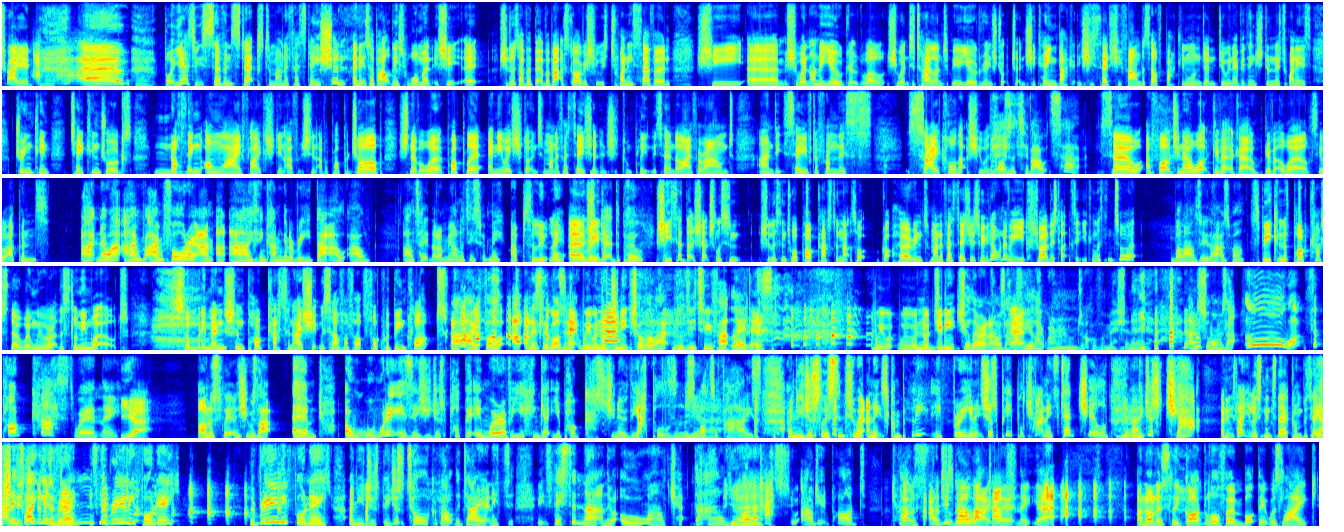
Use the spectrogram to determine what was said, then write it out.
trying. Um, but yes, so it's seven steps to manifestation, and it's about this woman. She uh, she does have a bit of a backstory. She was 27. She um she went on a yoga. Well, she went to Thailand to be a yoga instructor, and she came back and she said she found herself back in London doing everything she'd done in her 20s, drinking, taking drugs, nothing on life. Like she didn't have she didn't have a proper job. She never worked properly. Anyway, she got into manifestation and she completely turned her life around, and it saved her from this cycle that she was in. Positive outset. So I thought, do you know what? Give it a go. Give it a whirl. See what happens. I, no, I, I'm I'm for it. I'm I, I think I'm going to read that. I'll I'll I'll take that on my holidays with me. Absolutely. Uh, read she, it at the pool. She said that she actually listened. She listened to a podcast, and that's what got her into manifestation. So if you don't want to read, are dyslexic, you can listen to it. Well, I'll do that as well. Speaking of podcasts, though, when we were at the Slimming World, somebody mentioned podcasts, and I shit myself. I thought, "Fuck, we've been clocked." I, I thought honestly, wasn't it? We were nudging each other like bloody two fat ladies. we were we were nudging each other, and I was like, I Yeah. feel like we're on an undercover mission here. and someone was like, "Ooh, what's a podcast?" weren't they? Yeah. Honestly, and she was like. Um, oh, well, what it is is you just pop it in wherever you can get your podcasts, you know, the Apples and the Yeah. Spotify's, and you just listen to it, and it's completely free, and it's just people chatting. It's dead chilled, Yeah. and they just chat. And it's like you're listening to their conversation. Yeah, and it's, like, they're in the friends. They're really funny. They're really funny, and you just they just talk about the diet, and it's it's this and that, and they're like, oh, I'll check that out. Yeah. Podcast. How do you pod? How do you they spell that, like, weren't? Yeah. and honestly, God love them, but it was like.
